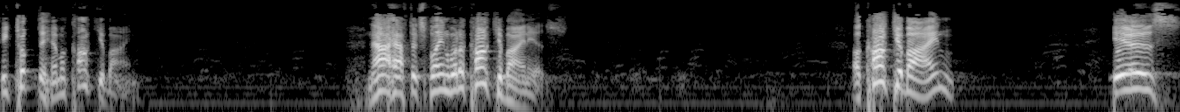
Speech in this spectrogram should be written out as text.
He took to him a concubine. Now I have to explain what a concubine is. A concubine is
